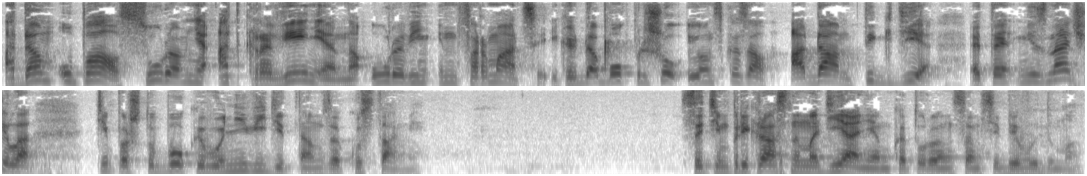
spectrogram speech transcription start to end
Адам упал с уровня откровения на уровень информации. И когда Бог пришел, и он сказал, Адам, ты где? Это не значило, типа, что Бог его не видит там за кустами. С этим прекрасным одеянием, которое он сам себе выдумал.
